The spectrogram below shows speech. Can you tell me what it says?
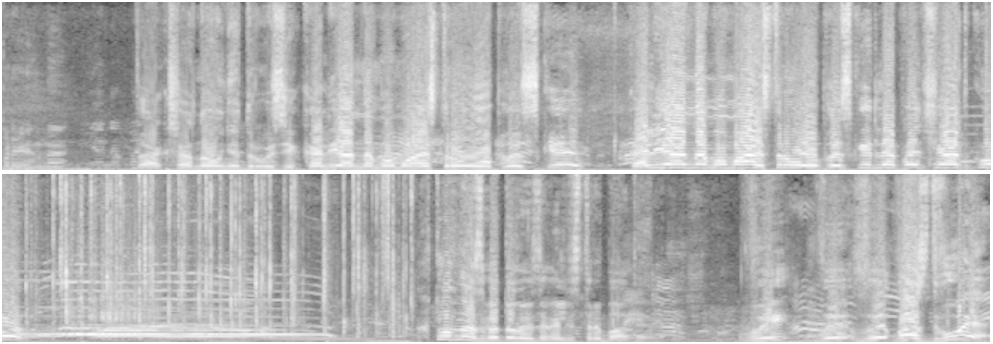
пригне. Так, шановні друзі, кальянному майстру оплески. Кальянному майстру оплески для початку. Хто в нас готовий взагалі стрибати? Ви? Ви, ви вас двоє?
